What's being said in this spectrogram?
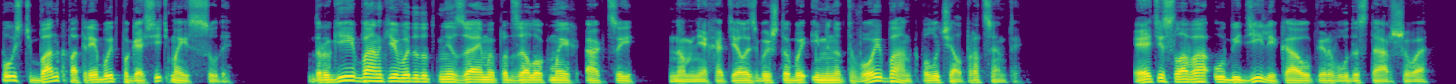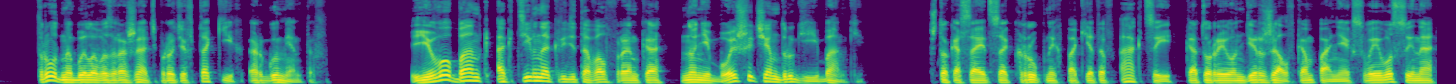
пусть банк потребует погасить мои суды. Другие банки выдадут мне займы под залог моих акций, но мне хотелось бы, чтобы именно твой банк получал проценты». Эти слова убедили Каупервуда-старшего – Трудно было возражать против таких аргументов. Его банк активно кредитовал Фрэнка, но не больше, чем другие банки. Что касается крупных пакетов акций, которые он держал в компаниях своего сына,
